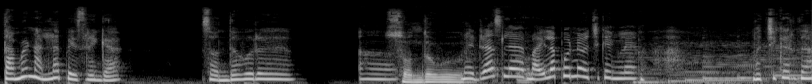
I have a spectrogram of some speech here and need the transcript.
தமிழ் நல்லா பேசுறீங்க. சொந்த ஊரு சொந்த ஊர். மெட்ராஸ்ல மயிலாப்பூர்னு வச்சுக்கோங்களேன். வச்சுக்கிறதா?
